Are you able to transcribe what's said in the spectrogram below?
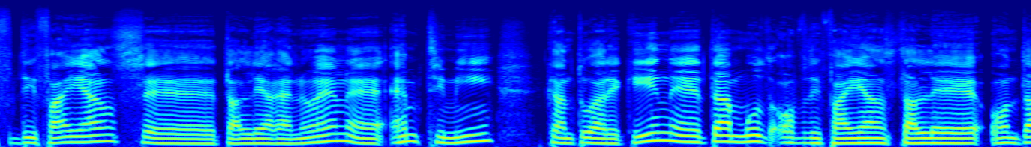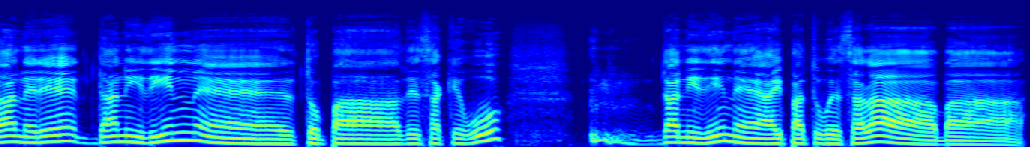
Of Defiance eh, taldea genuen, eh, Empty Me kantuarekin, eta Mood of Defiance talde ontan ere, Dani Din eh, topa dezakegu, Dani din, eh, aipatu bezala, ba,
